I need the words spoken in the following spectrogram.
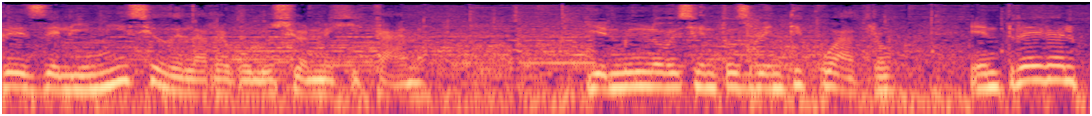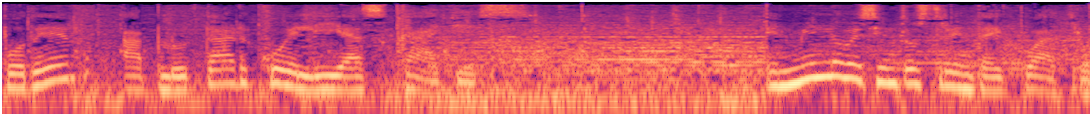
desde el inicio de la Revolución Mexicana. Y en 1924 entrega el poder a Plutarco Elías Calles. En 1934,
